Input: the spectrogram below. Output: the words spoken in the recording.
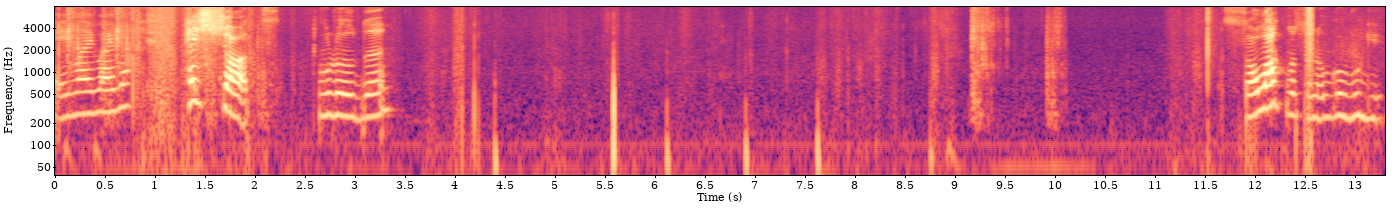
Eyvah eyvah eyvah. Headshot. Vuruldu. Salak mısın Ugu Bugi?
